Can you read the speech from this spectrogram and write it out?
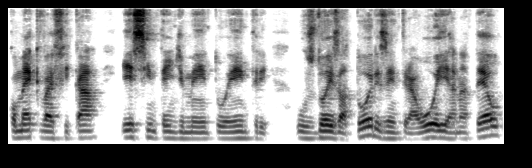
como é que vai ficar esse entendimento entre os dois atores, entre a Oi e a Anatel,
